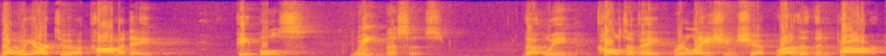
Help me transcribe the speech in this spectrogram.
that we are to accommodate people's weaknesses, that we cultivate relationship rather than power.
